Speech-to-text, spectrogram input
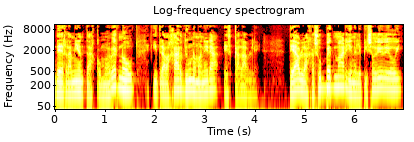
de herramientas como Evernote y trabajar de una manera escalable. Te habla Jesús Bedmar y en el episodio de hoy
